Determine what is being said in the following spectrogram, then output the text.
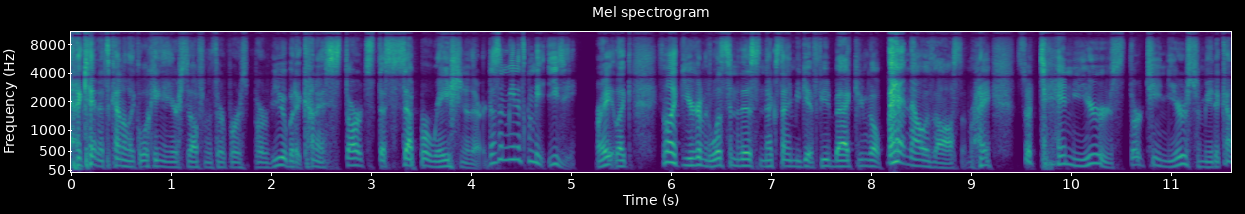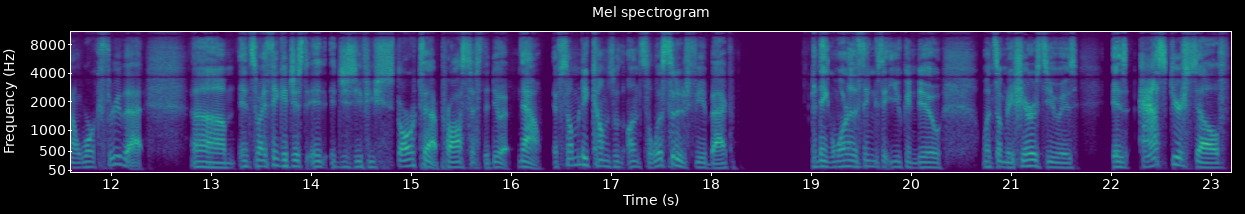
And again, it's kind of like looking at yourself from a third person point of view, but it kind of starts the separation of there. It doesn't mean it's going to be easy, right? Like it's not like you're going to listen to this next time you get feedback, you're going to go, man, that was awesome, right? So 10 years, 13 years for me to kind of work through that. Um, and so I think it just, it, it just, if you start that process to do it. Now, if somebody comes with unsolicited feedback, I think one of the things that you can do when somebody shares to you is, is ask yourself,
